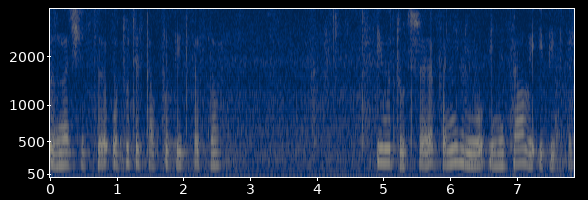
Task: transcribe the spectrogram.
значить, отут і ставте підпис, да. І отут ще фамілію, ініціали і підпис.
